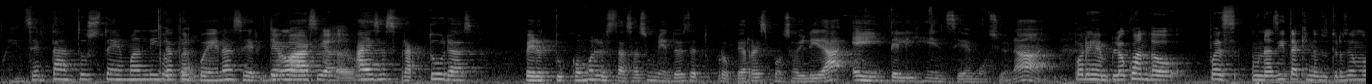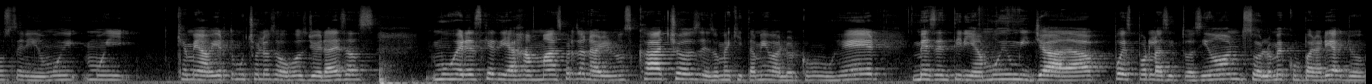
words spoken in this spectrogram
pueden ser tantos temas, Linda, que pueden hacer llevar Demasiado. a esas fracturas, pero tú cómo lo estás asumiendo desde tu propia responsabilidad e inteligencia emocional. Por ejemplo, cuando, pues, una cita que nosotros hemos tenido muy, muy, que me ha abierto mucho los ojos, yo era de esas mujeres que decía jamás perdonaría unos cachos, eso me quita mi valor como mujer, me sentiría muy humillada pues por la situación, solo me compararía, yo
